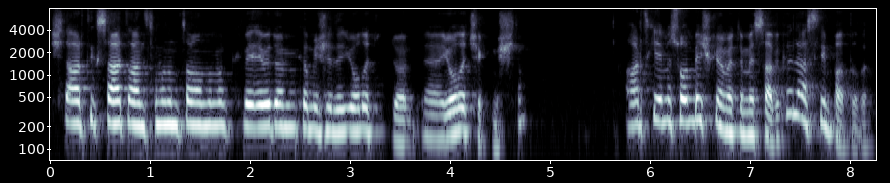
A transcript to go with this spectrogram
İşte artık saat antrenmanımı tamamlamak ve eve dönmek amacıyla yola, dön, e, yola çıkmıştım. Artık elime son 5 kilometre mesafe lastiğim patladı.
